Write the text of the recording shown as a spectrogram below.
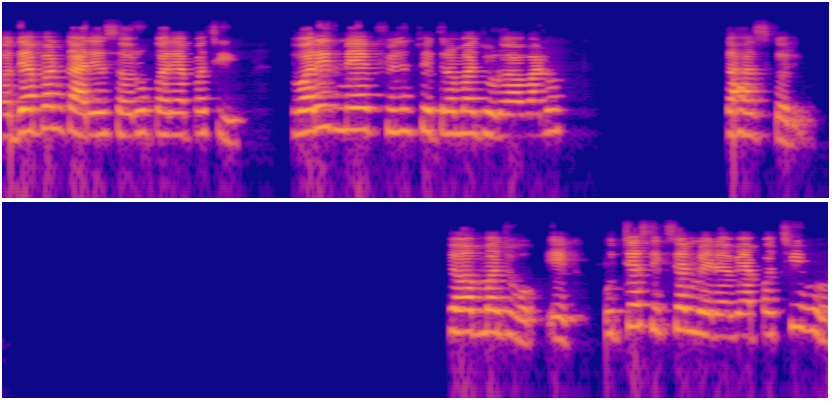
અધ્યાપન કાર્ય શરૂ કર્યા પછી ત્વરિત મેં ફિલ્મ ક્ષેત્રમાં જોડાવાનું સાહસ કર્યું. જવાબમાં જુઓ. એક, ઉચ્ચ શિક્ષણ મેળવ્યા પછી હું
